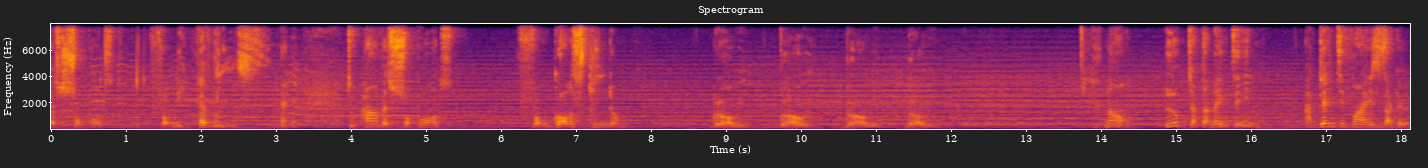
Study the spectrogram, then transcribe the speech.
a support from the heavens, to have a support from God's kingdom. Glory, glory, glory, glory. Now, Luke chapter 19 identifies Zacchaeus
